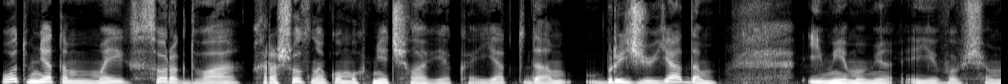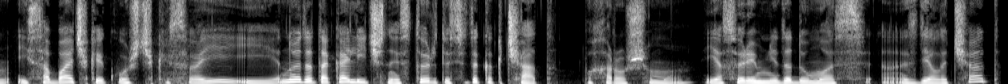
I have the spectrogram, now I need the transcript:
Вот у меня там моих 42 хорошо знакомых мне человека. Я туда брызжу ядом и мемами, и, в общем, и собачкой, и кошечкой своей. И, ну это такая личная история, то есть это как чат по-хорошему. Я все время не додумалась э, сделать чат,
